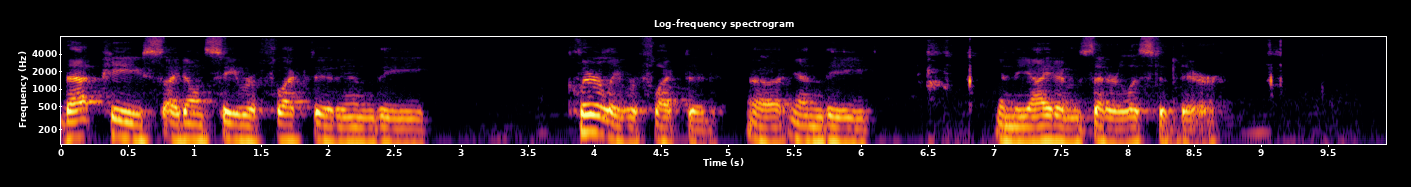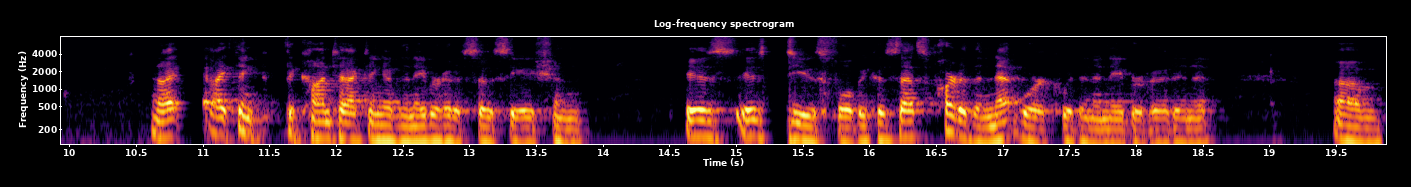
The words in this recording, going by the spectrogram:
that piece I don't see reflected in the clearly reflected uh, in the in the items that are listed there. And I, I think the contacting of the neighborhood association is is useful because that's part of the network within a neighborhood and it um,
